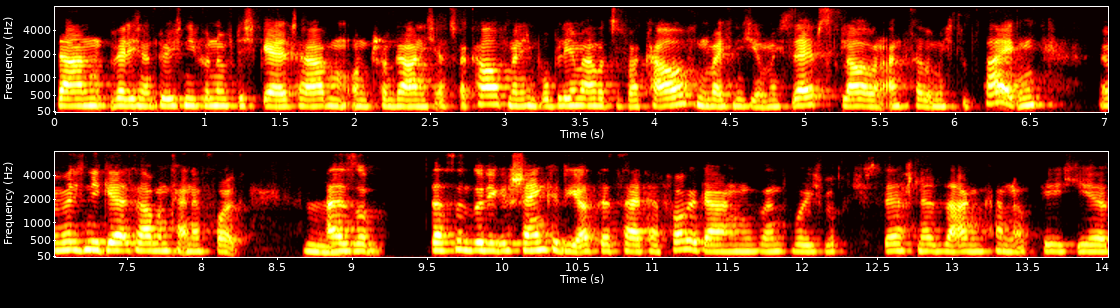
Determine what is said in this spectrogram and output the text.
dann werde ich natürlich nie vernünftig Geld haben und schon gar nicht erst verkaufen. Wenn ich ein Problem habe zu verkaufen, weil ich nicht in mich selbst glaube und Angst habe, mich zu zeigen, dann werde ich nie Geld haben und keinen Erfolg. Hm. Also das sind so die Geschenke, die aus der Zeit hervorgegangen sind, wo ich wirklich sehr schnell sagen kann, okay, hier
